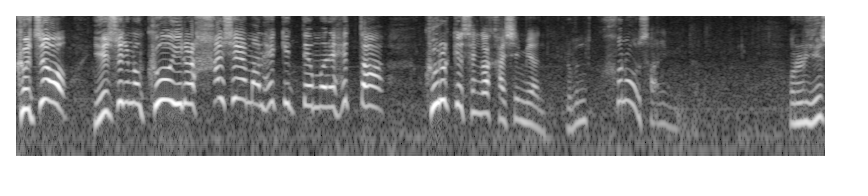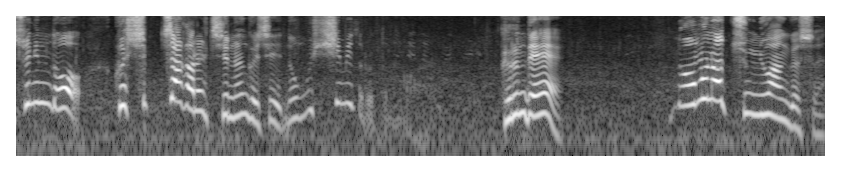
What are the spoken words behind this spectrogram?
그저 예수님은 그 일을 하셔야만 했기 때문에 했다. 그렇게 생각하시면 여러분 큰 오산입니다. 오늘 예수님도 그 십자가를 지는 것이 너무 힘이 들었던 거예요. 그런데 너무나 중요한 것은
